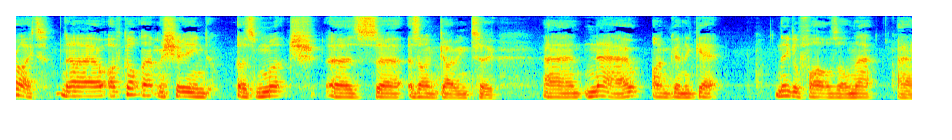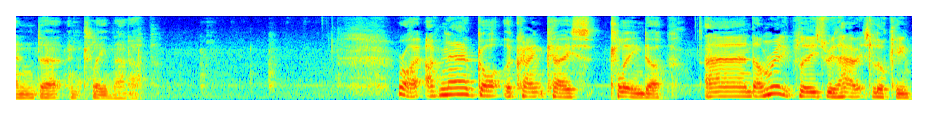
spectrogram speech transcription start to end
Right, now I've got that machined as much as, uh, as I'm going to and now I'm going to get needle files on that and, uh, and clean that up. Right, I've now got the crankcase cleaned up and I'm really pleased with how it's looking.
